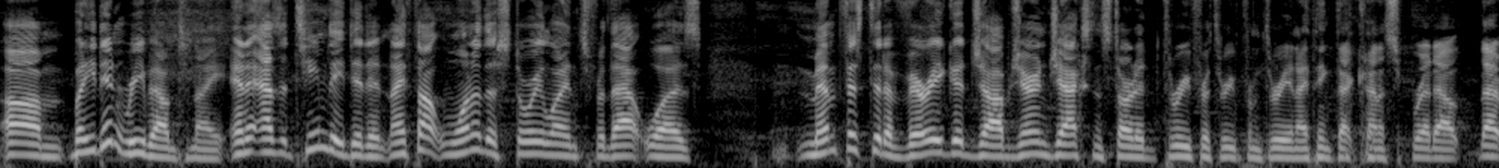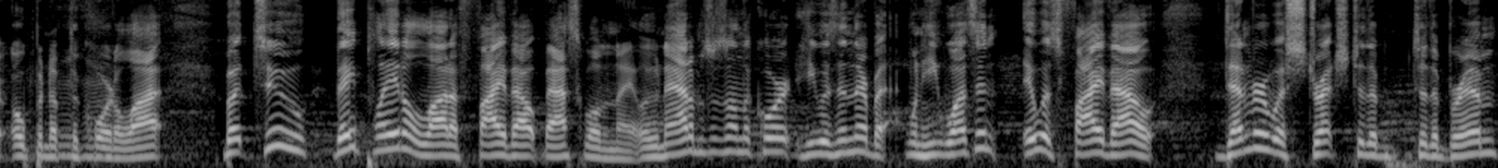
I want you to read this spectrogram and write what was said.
um, but he didn't rebound tonight. And as a team, they did it. And I thought one of the storylines for that was Memphis did a very good job. Jaren Jackson started three for three from three, and I think that kind of spread out. That opened up the court a lot. But two, they played a lot of five out basketball tonight. When Adams was on the court, he was in there, but when he wasn't, it was five out. Denver was stretched to the to the brim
